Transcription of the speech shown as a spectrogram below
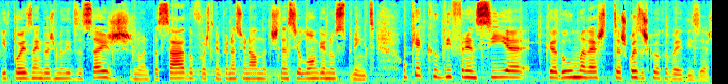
e depois em 2016, no ano passado, foste campeão nacional na distância longa e no sprint. O que é que diferencia cada uma destas coisas que eu acabei de dizer?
